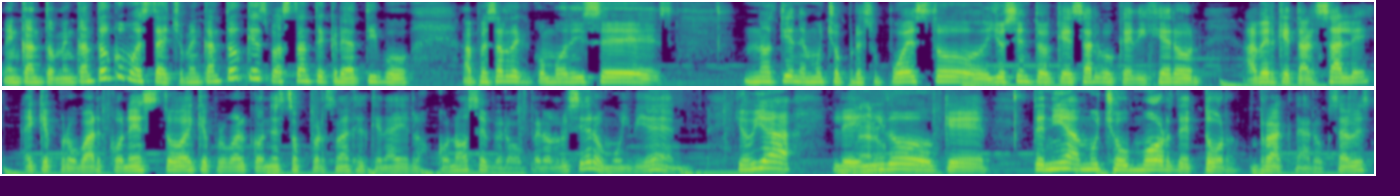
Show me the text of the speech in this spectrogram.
me encantó, me encantó cómo está hecho, me encantó que es bastante creativo, a pesar de que como dices no tiene mucho presupuesto. Yo siento que es algo que dijeron, a ver qué tal sale, hay que probar con esto, hay que probar con estos personajes que nadie los conoce, pero, pero lo hicieron muy bien. Yo había leído que tenía mucho humor de Thor Ragnarok, ¿sabes?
